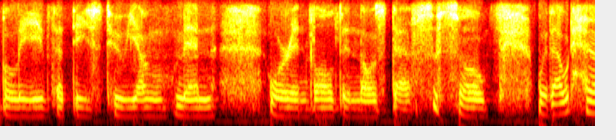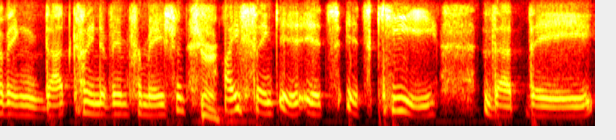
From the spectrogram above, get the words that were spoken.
believe that these two young men were involved in those deaths. So, without having that kind of information, sure. I think it's it's key that they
